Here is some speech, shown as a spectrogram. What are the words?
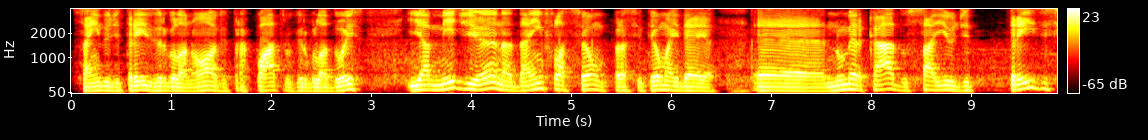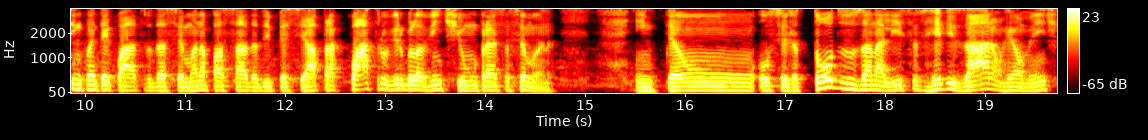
saindo de 3,9 para 4,2, e a mediana da inflação, para se ter uma ideia, é, no mercado saiu de 3,54 da semana passada do IPCA para 4,21 para essa semana. Então, ou seja, todos os analistas revisaram realmente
